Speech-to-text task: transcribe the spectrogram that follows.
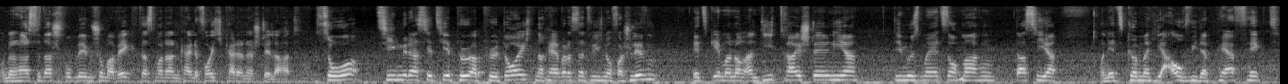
und dann hast du das Problem schon mal weg, dass man dann keine Feuchtigkeit an der Stelle hat. So ziehen wir das jetzt hier peu à peu durch. Nachher wird das natürlich noch verschliffen. Jetzt gehen wir noch an die drei Stellen hier. Die müssen wir jetzt noch machen. Das hier. Und jetzt können wir hier auch wieder perfekt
